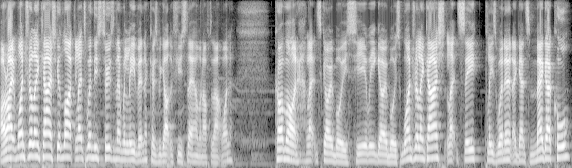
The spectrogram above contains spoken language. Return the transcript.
Alright, 1 trillion cash. Good luck. Let's win these twos and then we're leaving because we got the few Slayer helmet after that one. Come on, let's go, boys. Here we go, boys. One trillion cash. Let's see. Please win it against Mega Cool.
